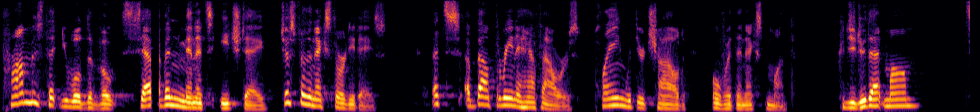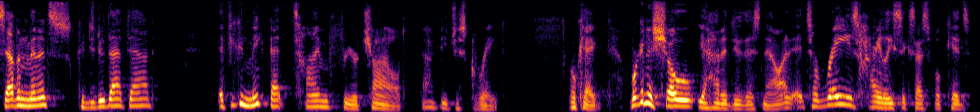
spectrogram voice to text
Promise that you will devote seven minutes each day just for the next 30 days. That's about three and a half hours playing with your child over the next month. Could you do that, mom? Seven minutes. Could you do that, Dad? If you can make that time for your child, that would be just great. Okay, we're going to show you how to do this now. It's to raise highly successful kids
